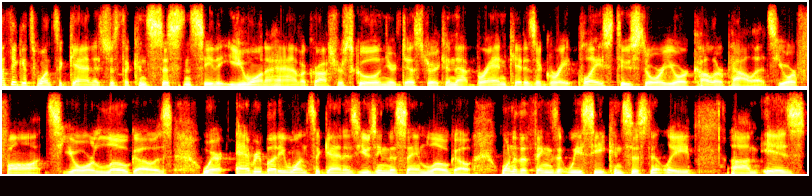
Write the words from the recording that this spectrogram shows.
I think it's once again, it's just the consistency that you want to have across your school and your district. And that brand kit is a great place to store your color palettes, your fonts, your logos, where everybody, once again, is using the same logo. One of the things that we see consistently um, is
